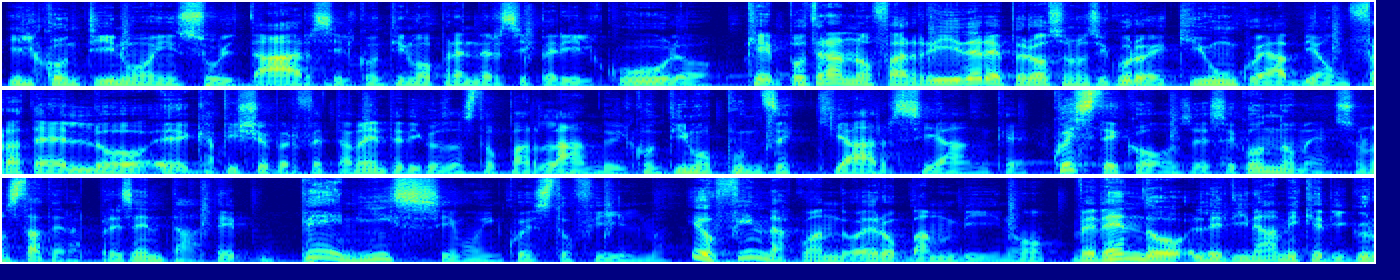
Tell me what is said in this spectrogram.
il continuo insultarsi, il continuo prendersi per il culo, che potranno far ridere, però sono sicuro che chiunque abbia un fratello eh, capisce perfettamente di cosa sto parlando, il continuo punzecchiarsi anche. Queste cose, secondo me, sono state rappresentate benissimo in questo film. Io fin da quando ero bambino, vedendo le dinamiche di gruppo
